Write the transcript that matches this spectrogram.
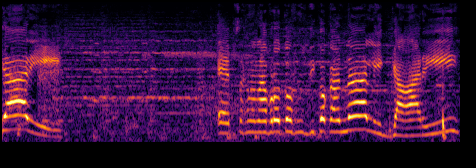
Γκάρι! Έψαχνα να βρω το αθλητικό κανάλι, Γκάρι!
